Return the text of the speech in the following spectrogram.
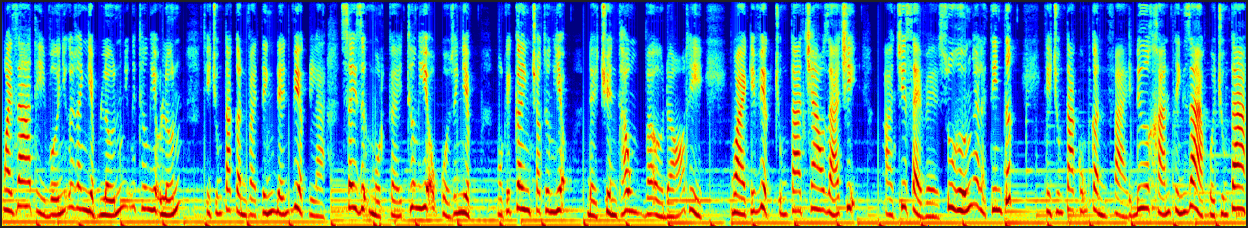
ngoài ra thì với những cái doanh nghiệp lớn những cái thương hiệu lớn thì chúng ta cần phải tính đến việc là xây dựng một cái thương hiệu của doanh nghiệp một cái kênh cho thương hiệu để truyền thông. Và ở đó thì ngoài cái việc chúng ta trao giá trị à, chia sẻ về xu hướng hay là tin tức thì chúng ta cũng cần phải đưa khán thính giả của chúng ta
